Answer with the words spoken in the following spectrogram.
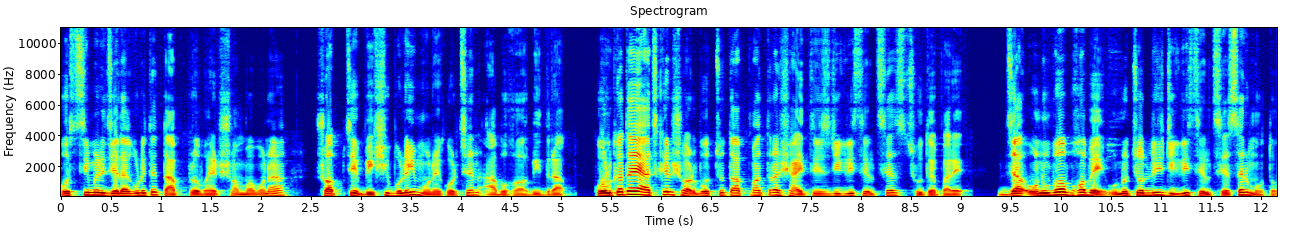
পশ্চিমের জেলাগুলিতে তাপপ্রবাহের সম্ভাবনা সবচেয়ে বেশি বলেই মনে করছেন আবহাওয়াবিদরা। কলকাতায় আজকের সর্বোচ্চ তাপমাত্রা সাঁত্রিশ ডিগ্রি সেলসিয়াস ছুতে পারে, যা অনুভব হবে উনচল্লিশ ডিগ্রি সেলসিয়াসের মতো।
